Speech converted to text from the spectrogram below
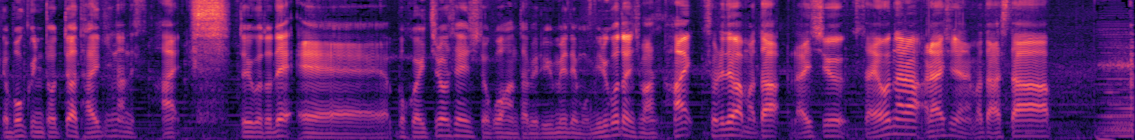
けど。僕にとっては大金なんです。はい。ということで、えー、僕はイチロー選手とご飯食べる夢でも見ることにします。はい。それではまた来週。さようなら。来週じゃない。また明日。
